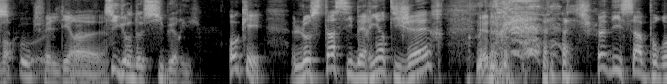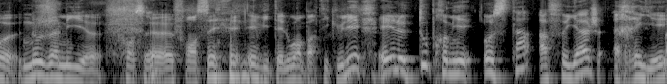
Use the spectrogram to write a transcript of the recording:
Bon, je vais le dire. Euh, tigre de Sibérie. Ok, l'Osta sibérien tigère. je dis ça pour euh, nos amis français, français évitez-le en particulier. Et le tout premier Osta à feuillage rayé.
